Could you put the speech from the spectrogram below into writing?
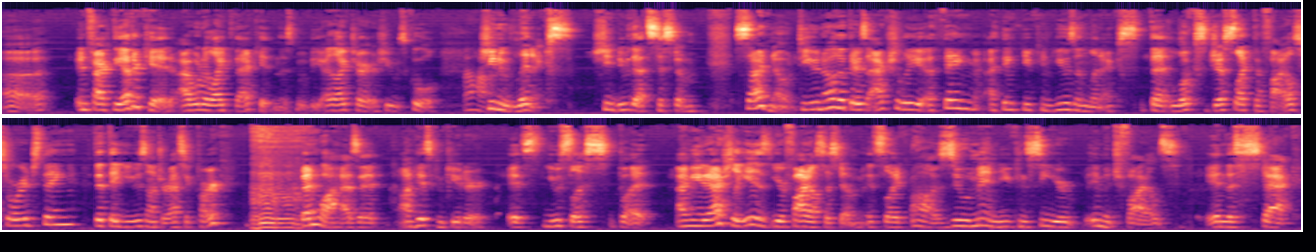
uh, in fact, the other kid, I would have liked that kid in this movie. I liked her. She was cool. Uh-huh. She knew Linux. She knew that system. Side note, do you know that there's actually a thing I think you can use in Linux that looks just like the file storage thing that they use on Jurassic Park? Benoit has it on his computer. It's useless, but I mean, it actually is your file system. It's like, ah, zoom in, you can see your image files in this stack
